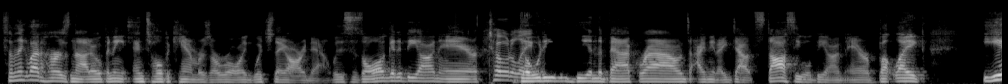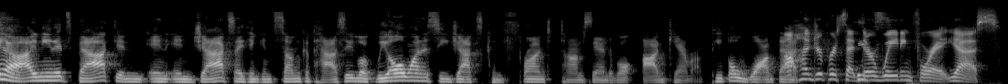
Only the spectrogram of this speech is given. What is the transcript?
something about her is not opening until the cameras are rolling which they are now. This is all going to be on air. Totally. Dodie will be in the background. I mean i doubt stassi will be on air but like yeah i mean it's back in in in jax i think in some capacity. Look we all want to see jax confront tom sandoval on camera. People want that. Hundred percent. They're waiting for it. Yes.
